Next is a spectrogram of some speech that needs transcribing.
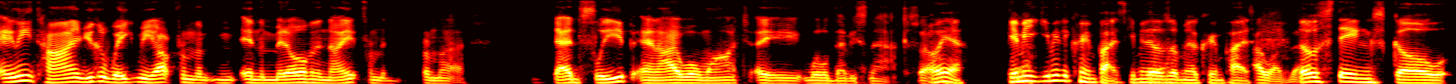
anytime you could wake me up from the in the middle of the night from a from a dead sleep, and I will want a little Debbie snack. So Oh yeah. Give me give me the cream pies. Give me those Yeah. oatmeal cream pies. I love that. Those things go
